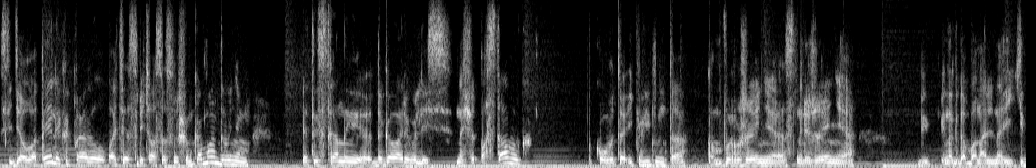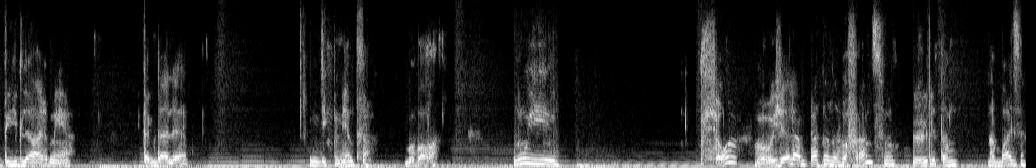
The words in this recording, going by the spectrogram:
сидел в отеле, как правило, отец встречался с высшим командованием этой страны, договаривались насчет поставок какого-то эквипмента, там, вооружения, снаряжения, иногда банально еды для армии и так далее. Медикаменты бывало. Ну и все, выезжали обратно во Францию, жили там на базе.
